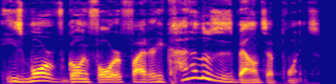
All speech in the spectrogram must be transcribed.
He's more of a going forward fighter. He kind of loses his balance at points,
